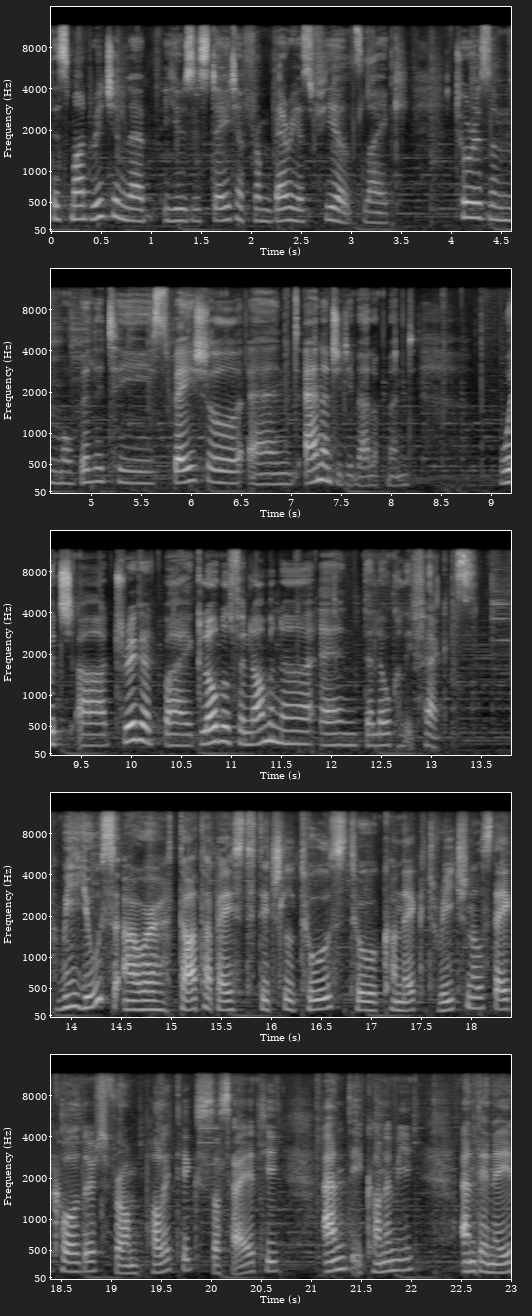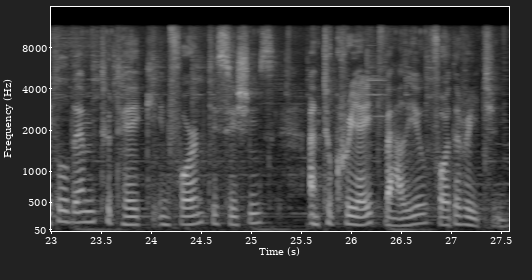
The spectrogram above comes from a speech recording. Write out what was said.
The Smart Region Lab uses data from various fields like tourism, mobility, spatial and energy development, which are triggered by global phenomena and their local effects. We use our data-based digital tools to connect regional stakeholders from politics, society and economy and enable them to take informed decisions and to create value for the region.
